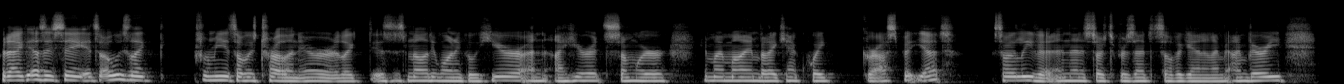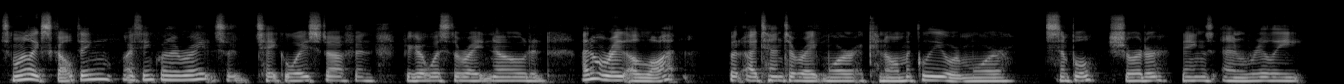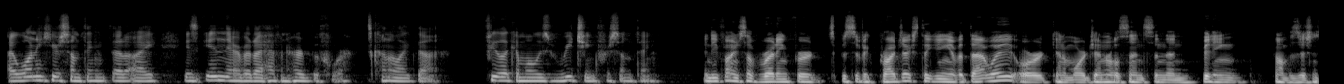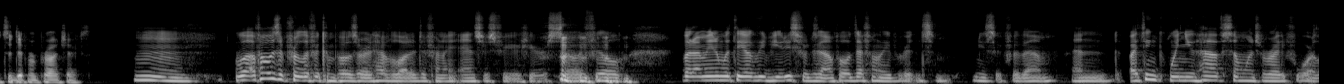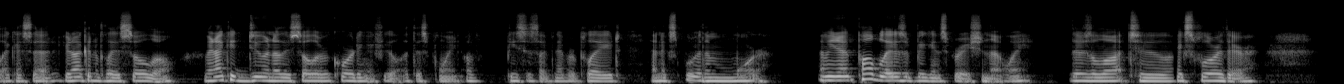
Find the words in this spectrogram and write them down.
but I, as I say, it's always like for me, it's always trial and error. Like, does this melody want to go here? And I hear it somewhere in my mind, but I can't quite grasp it yet. So I leave it, and then it starts to present itself again. And I'm I'm very. It's more like sculpting, I think, when I write. So take away stuff and figure out what's the right note. And I don't write a lot, but I tend to write more economically or more simple, shorter things. And really, I want to hear something that I is in there, but I haven't heard before. It's kind of like that. I feel like I'm always reaching for something. And do you find yourself writing for specific projects, thinking of it that way, or kind of more general sense and then fitting compositions to different projects? Hmm. Well, if I was a prolific composer, I'd have a lot of different answers for you here. So I feel, but I mean, with the Ugly Beauties, for example, definitely written some music for them. And I think when you have someone to write for, like I said, if you're not going to play a solo, I mean, I could do another solo recording, I feel, at this point of pieces I've never played and explore them more. I mean, uh, Paul Bley is a big inspiration that way. There's a lot to explore there.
